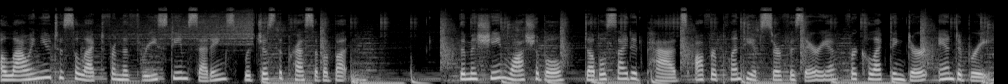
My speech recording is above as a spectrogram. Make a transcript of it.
allowing you to select from the three steam settings with just the press of a button. The machine washable, double-sided pads offer plenty of surface area for collecting dirt and debris.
